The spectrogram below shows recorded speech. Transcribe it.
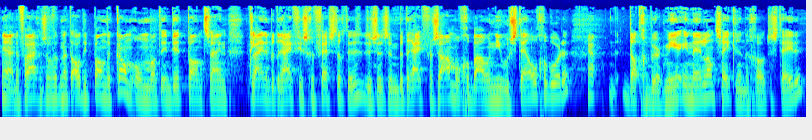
Ja, de vraag is of het met al die panden kan om. Want in dit pand zijn kleine bedrijfjes gevestigd. Dus het is een bedrijf-verzamelgebouw, een nieuwe stijl geworden. Ja. Dat gebeurt meer in Nederland, zeker in de grote steden.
